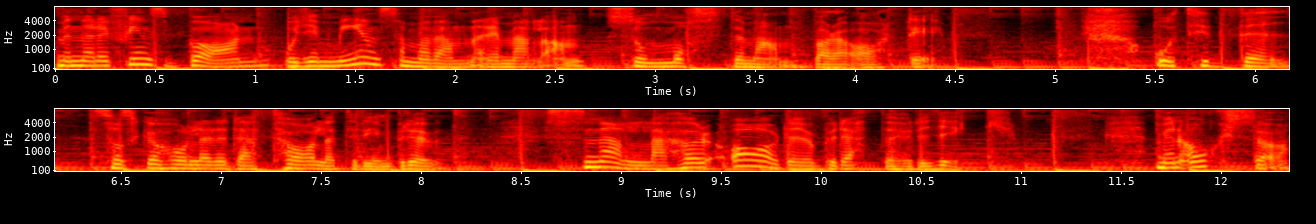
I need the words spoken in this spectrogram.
men när det finns barn och gemensamma vänner emellan så måste man vara artig. Och till dig som ska hålla det där talet till din brud. Snälla, hör av dig och berätta hur det gick. Men också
